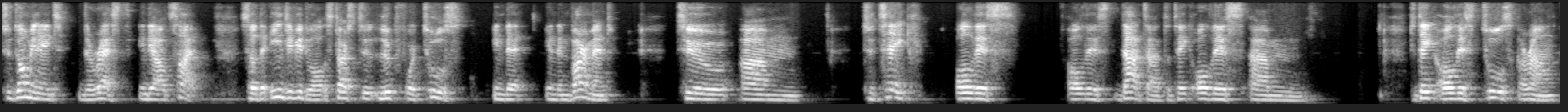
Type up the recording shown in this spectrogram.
to dominate the rest in the outside. So the individual starts to look for tools in the in the environment to um, to take all this all this data, to take all this um, to take all these tools around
